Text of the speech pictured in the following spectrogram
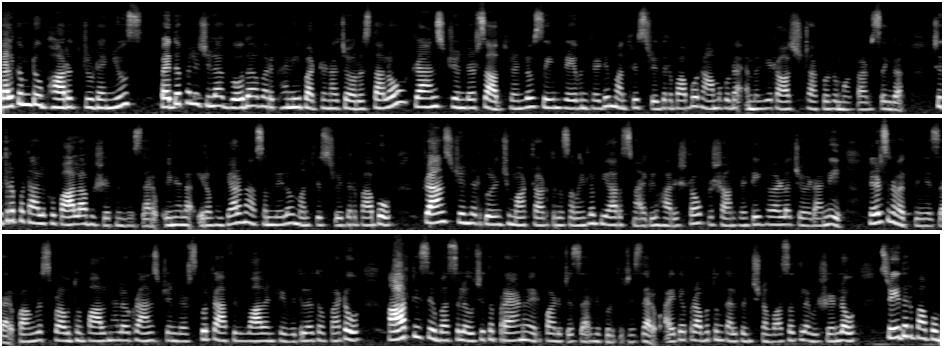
Welcome to Bharat today news. Peddapalli జిల్లా గోదావరి ఖని పట్టణ చౌరస్తాలో ట్రాన్స్జెండర్స్ ఆధ్వర్యంలో సీఎం రేవంత్ రెడ్డి మంత్రి శ్రీధర్ బాబు రామగుడ ఎమ్మెల్యే రాజ్ ఠాకూర్ మకాడ్ సింగ్ చిత్రపటాలకు పాలాభిషేకం చేశారు. ఈ నెల ఇరవై ఆరున అసెంబ్లీలో మంత్రి శ్రీధర్ బాబు ట్రాన్స్జెండర్ గురించి మాట్లాడుతున్న సమయంలో బీఆర్ఎస్ నాయకులు హరీష్ రావు ప్రశాంత్ రెడ్డి హేళ్ళ చేయడాన్ని నిరసన వ్యక్తం చేశారు. కాంగ్రెస్ ప్రభుత్వం పాలనలో ట్రాన్స్జెండర్స్కు ట్రాఫిక్ వాలంటరీ విధులతో పాటు ఆర్టీసీ బస్సుల ఉచిత ప్రయాణం ఏర్పాటు చేశారని గుర్తు చేశారు. అయితే ప్రభుత్వం కల్పించిన వసతుల విషయంలో శ్రీధర్ బాబు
